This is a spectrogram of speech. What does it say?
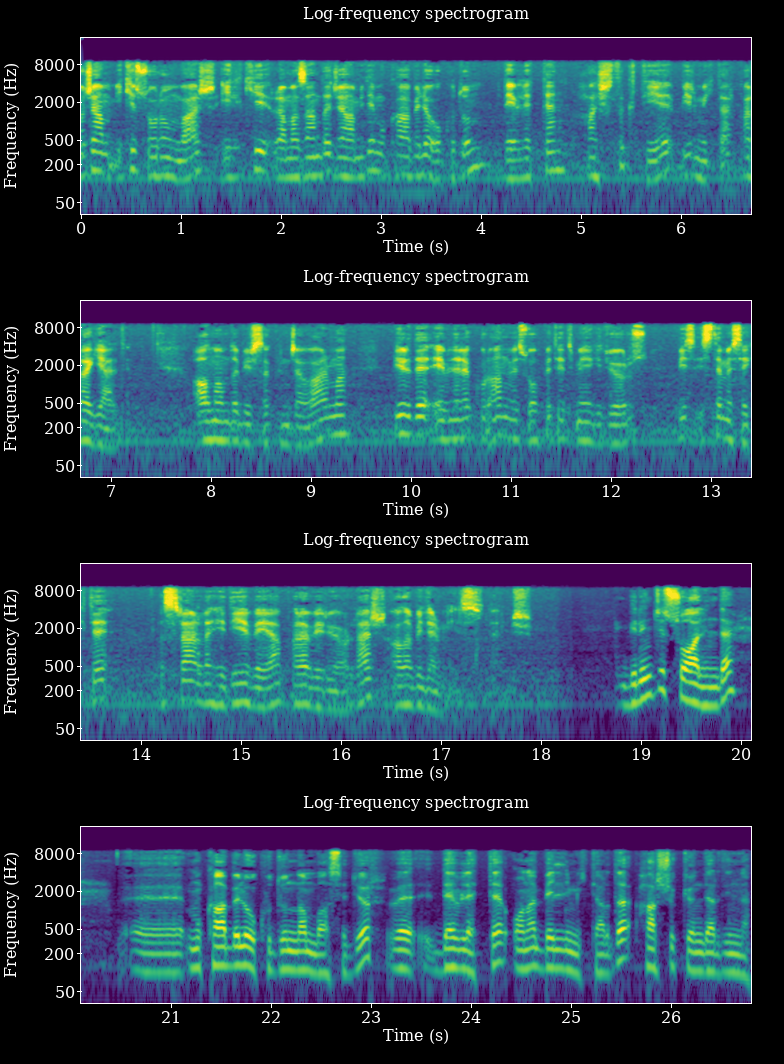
Hocam iki sorum var. İlki Ramazan'da camide mukabele okudum. Devletten haçlık diye bir miktar para geldi. Almamda bir sakınca var mı? Bir de evlere Kur'an ve sohbet etmeye gidiyoruz. Biz istemesek de ısrarla hediye veya para veriyorlar. Alabilir miyiz? demiş. Birinci sualinde e, mukabele okuduğundan bahsediyor ve devlette ona belli miktarda harçlık gönderdiğinden.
